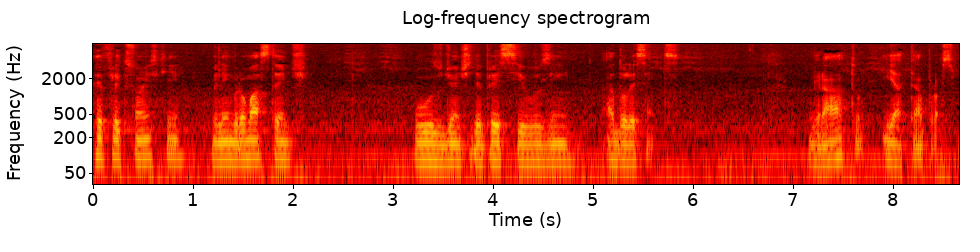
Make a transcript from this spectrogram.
reflexões que me lembrou bastante o uso de antidepressivos em adolescentes. Grato e até a próxima.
